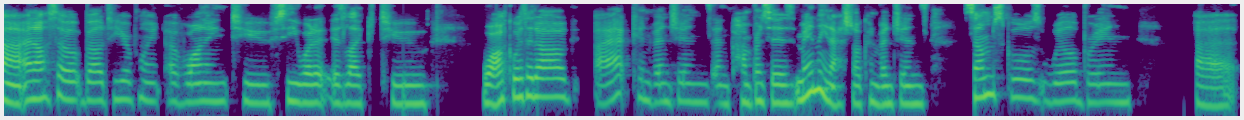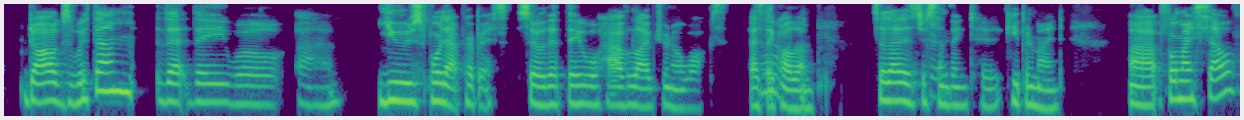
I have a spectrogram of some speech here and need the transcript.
Uh, and also, Bel, to your point of wanting to see what it is like to walk with a dog at conventions and conferences, mainly national conventions, some schools will bring uh, dogs with them that they will uh, use for that purpose so that they will have live Juno walks, as they call them. So that is just okay. something to keep in mind. Uh, for myself,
